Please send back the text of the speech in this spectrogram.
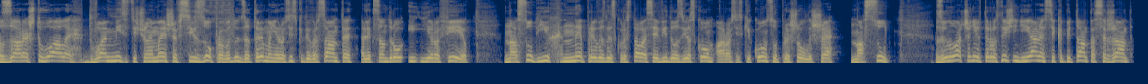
Заарештували два місяці. Щонайменше в СІЗО проведуть затримані російські диверсанти Олександров і Єрофєєв. На суд їх не привезли, скористалися відеозв'язком, а російський консул прийшов лише на суд. Звинувачені в терористичній діяльності капітан та сержант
